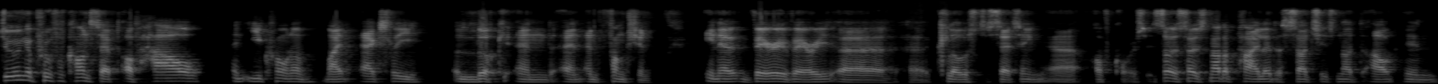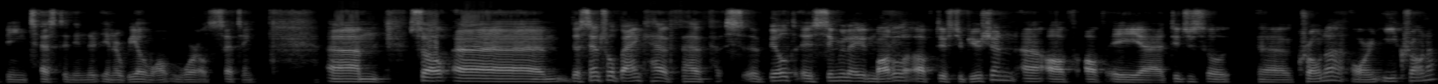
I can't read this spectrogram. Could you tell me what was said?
doing a proof of concept of how an e-krona might actually look and and and function in a very very uh, uh, closed setting, uh, of course. So so it's not a pilot as such. It's not out in being tested in the, in a real world setting. Um, so uh, the central bank have have built a simulated model of distribution uh, of of a uh, digital uh, krona or an e krona,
